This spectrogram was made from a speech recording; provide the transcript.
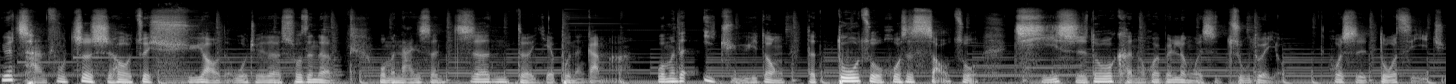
因为产妇这时候最需要的，我觉得说真的，我们男生真的也不能干嘛。我们的一举一动的多做或是少做，其实都有可能会被认为是猪队友，或是多此一举。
